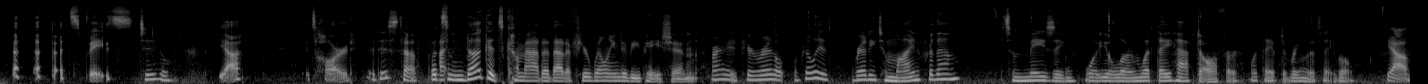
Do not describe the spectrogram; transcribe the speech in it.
that space. too. Yeah, it's hard. It is tough. But some nuggets come out of that if you're willing to be patient. Right. If you're re- really ready to mine for them, it's amazing what you'll learn, what they have to offer, what they have to bring to the table. Yeah.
